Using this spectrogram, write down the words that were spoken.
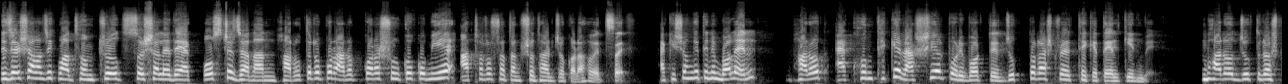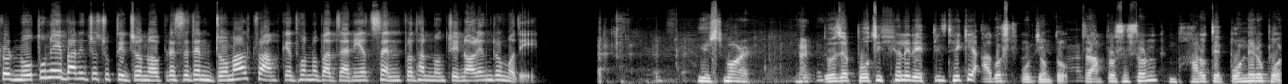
নিজের সামাজিক মাধ্যম ট্রুথ সোশ্যালে এক পোস্টে জানান, ভারতের উপর আরোপ করা শুল্ক কমিয়ে আঠারো শতাংশ ধার্য করা হয়েছে। একই সঙ্গে তিনি বলেন, ভারত এখন থেকে রাশিয়ার পরিবর্তে যুক্তরাষ্ট্রের থেকে তেল কিনবে। ভারত যুক্তরাষ্ট্র নতুন এই বাণিজ্য চুক্তির জন্য প্রেসিডেন্ট ডোনাল্ড ট্রাম্পকে ধন্যবাদ জানিয়েছেন প্রধানমন্ত্রী নরেন্দ্র মোদী। দু সালের এপ্রিল থেকে আগস্ট পর্যন্ত ট্রাম্প প্রশাসন ভারতের পণ্যের উপর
